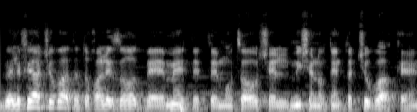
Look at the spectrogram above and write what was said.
ולפי התשובה אתה תוכל לזהות באמת את מוצאו של מי שנותן את התשובה, כן?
